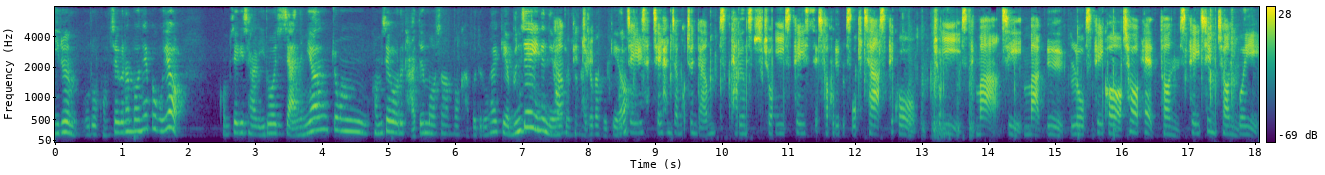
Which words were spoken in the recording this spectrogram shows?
이름으로 검색을 한번 해보고요. 검색이 잘 이루어지지 않으면 좀 검색어를 다듬어서 한번 가보도록 할게요. 문제에 있는 내용을 좀 가져가 볼게요. 문제 1 제한 점준 다음 다음 조이 스페이스 스토리 차 스피코 조이 마지 막으로 스피커 처했던 스페이 침전 의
